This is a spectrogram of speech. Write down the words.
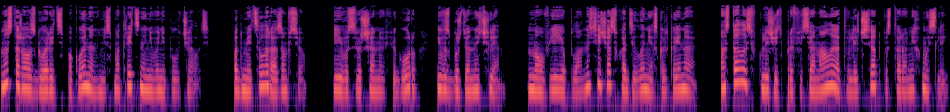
Она старалась говорить спокойно, но не смотреть на него не получалось. Подметила разом все: И его совершенную фигуру, и возбужденный член. Но в ее планы сейчас входило несколько иное. Осталось включить профессионала и отвлечься от посторонних мыслей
